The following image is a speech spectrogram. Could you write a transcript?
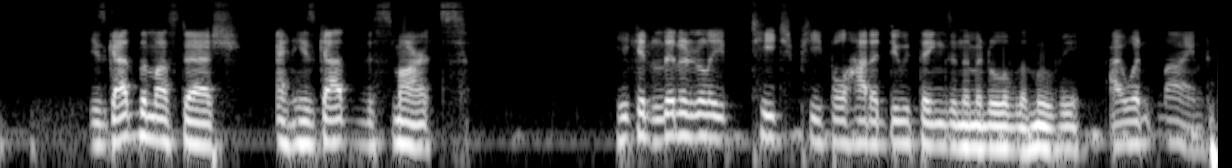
He's got the mustache and he's got the smarts. He could literally teach people how to do things in the middle of the movie. I wouldn't mind.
